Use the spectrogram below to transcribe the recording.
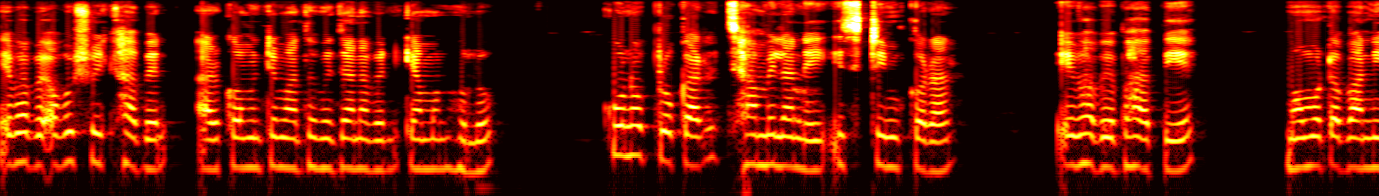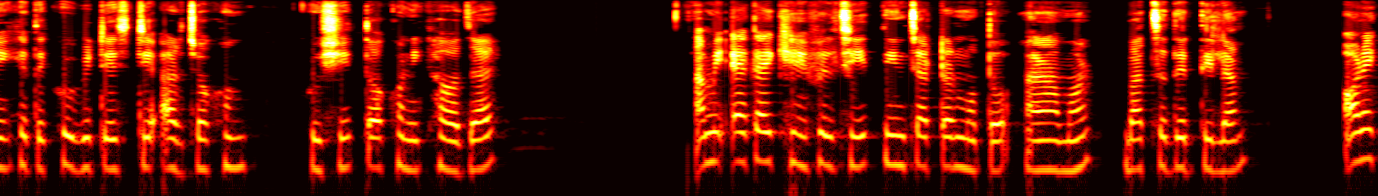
এভাবে অবশ্যই খাবেন আর কমেন্টের মাধ্যমে জানাবেন কেমন হলো। কোনো প্রকার ঝামেলা নেই স্টিম করার। এভাবে ভাপিয়ে মোমোটা বানিয়ে খেতে খুবই টেস্টি আর যখন খুশি তখনই খাওয়া যায়। আমি একাই খেয়ে ফেলছি তিন চারটার মতো আর আমার বাচ্চাদের দিলাম। অনেক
